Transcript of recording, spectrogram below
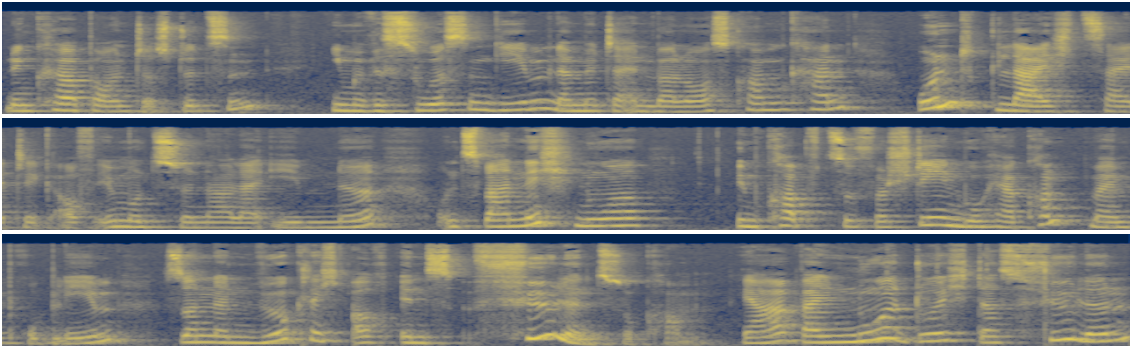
den Körper unterstützen, ihm Ressourcen geben, damit er in Balance kommen kann und gleichzeitig auf emotionaler Ebene und zwar nicht nur im Kopf zu verstehen, woher kommt mein Problem, sondern wirklich auch ins Fühlen zu kommen. Ja, weil nur durch das Fühlen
